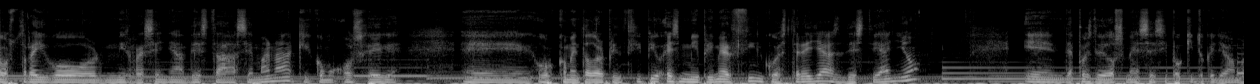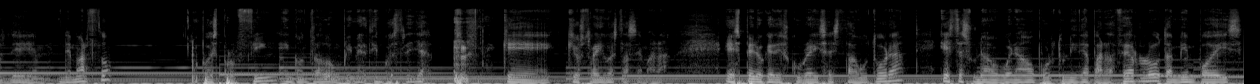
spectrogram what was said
os traigo mi reseña de esta semana, que como os he eh, comentado al principio, es mi primer 5 estrellas de este año después de dos meses y poquito que llevamos de, marzo, pues por fin he encontrado un primer 5 estrellas que, os traigo esta semana. Espero que descubráis a esta autora. Esta es una buena oportunidad para hacerlo. También podéis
